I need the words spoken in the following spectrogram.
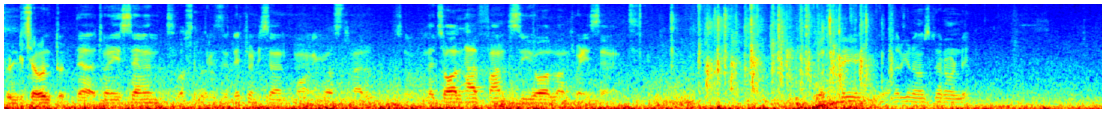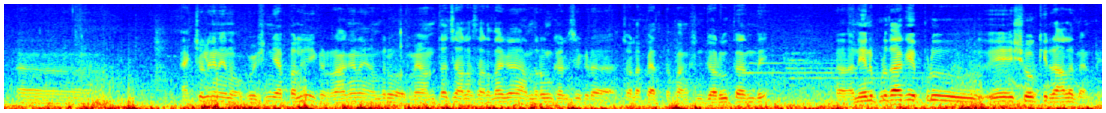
twenty seventh twenty seventh వస్తున్నారు. ట్వంటీ సెవెంత్ మార్నింగ్ వస్తున్నారు so let's all have fun see you all on twenty seventh అందరికీ నమస్కారం అండి. యాక్చువల్గా నేను ఒక విషయం చెప్పాలి. ఇక్కడ రాగానే అందరూ మేమంతా చాలా సరదాగా అందరం కలిసి ఇక్కడ చాలా పెద్ద ఫంక్షన్ జరుగుతుంది. నేను ఇప్పుడు దాకా ఎప్పుడు ఏ షోకి రాలేదండి.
